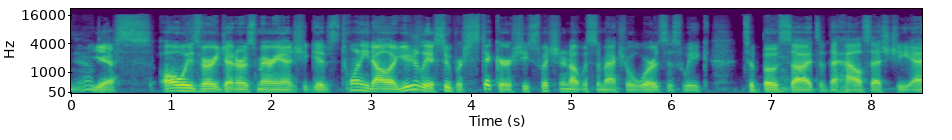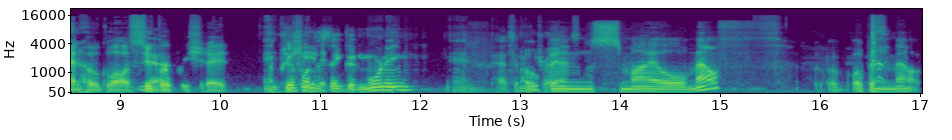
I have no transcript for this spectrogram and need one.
Yeah. Yes, always very generous, Marianne. She gives twenty dollars, usually a super sticker. She's switching it up with some actual words this week to both Oh. sides of the House, SG and Hoeg laws. Super Yeah. appreciated. And just wanted Appreciate to say good morning and pass it on. Travis. Open smile mouth. Open mouth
